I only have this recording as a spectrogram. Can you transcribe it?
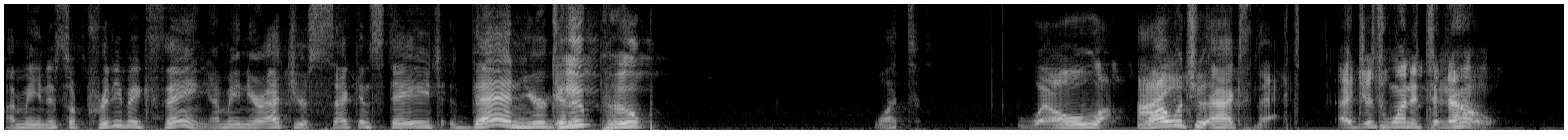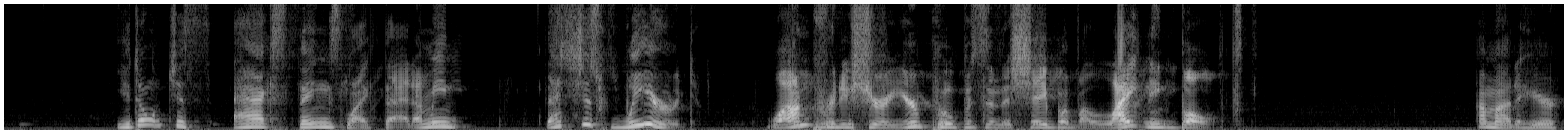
I mean, it's a pretty big thing. I mean, you're at your second stage, then you're gonna. you poop? What? Well, Why I, would you ask that? I just wanted to know. You don't just ask things like that. I mean, that's just weird. Well, I'm pretty sure your poop is in the shape of a lightning bolt. I'm out of here.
